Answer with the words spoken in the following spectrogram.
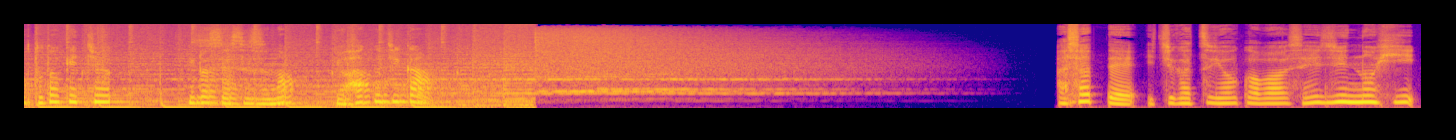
お届け中。広瀬すずの余白時間。あさって1月8日は成人の日。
